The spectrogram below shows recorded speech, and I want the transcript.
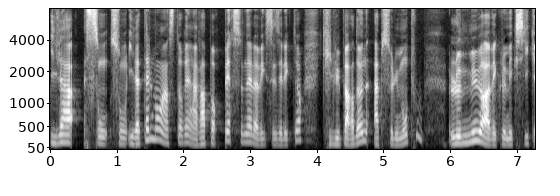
il, a son, son, il a tellement instauré un rapport personnel avec ses électeurs qu'il lui pardonne absolument tout le mur avec le Mexique.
